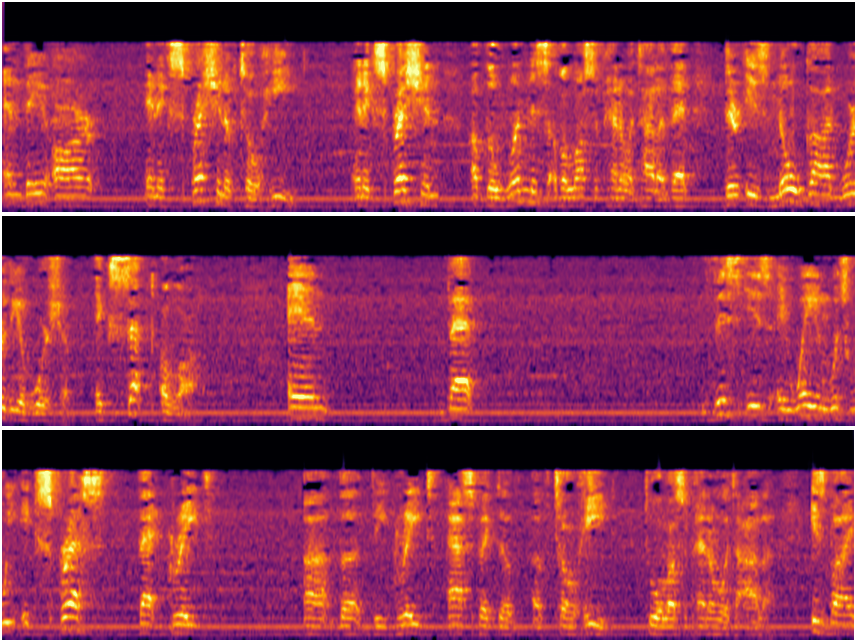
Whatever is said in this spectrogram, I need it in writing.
And they are an expression of Tawheed, an expression of the oneness of Allah subhanahu wa ta'ala that there is no God worthy of worship except Allah. And that this is a way in which we express that great uh, the the great aspect of, of Tawheed to Allah subhanahu wa ta'ala is by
